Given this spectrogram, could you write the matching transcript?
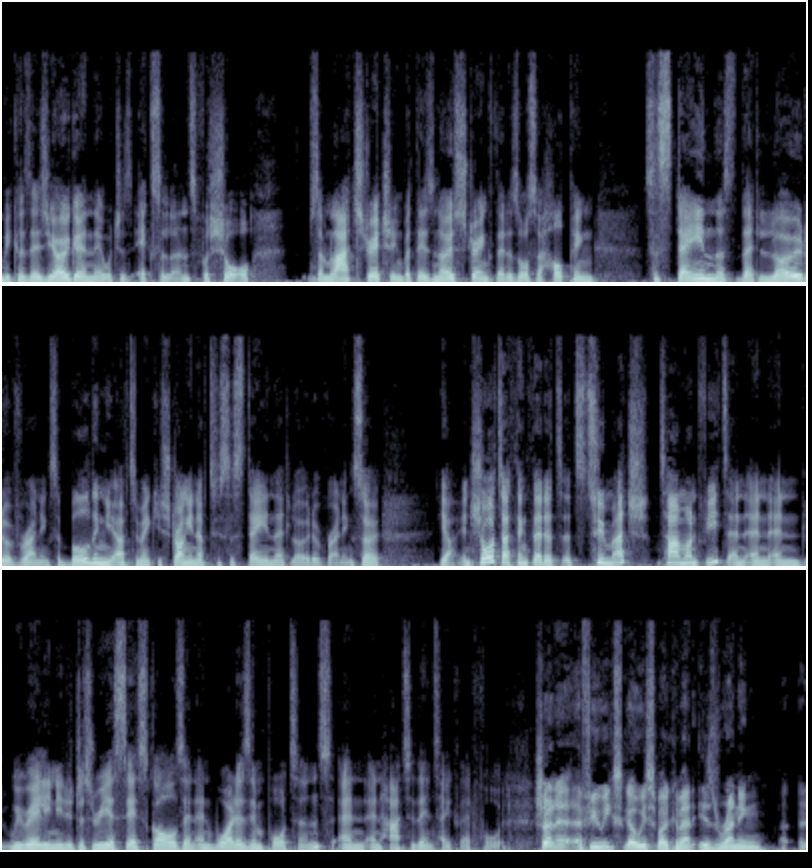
Because there's yoga in there, which is excellent for sure, some light stretching, but there's no strength that is also helping sustain this that load of running. So building you up to make you strong enough to sustain that load of running. So yeah, in short, I think that it's it's too much time on feet, and, and, and we really need to just reassess goals and, and what is important, and, and how to then take that forward. Shona, a few weeks ago we spoke about is running uh,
